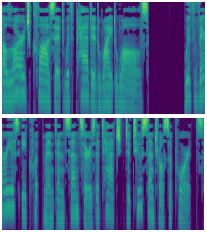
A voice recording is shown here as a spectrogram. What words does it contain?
a large closet with padded white walls, with various equipment and sensors attached to two central supports.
